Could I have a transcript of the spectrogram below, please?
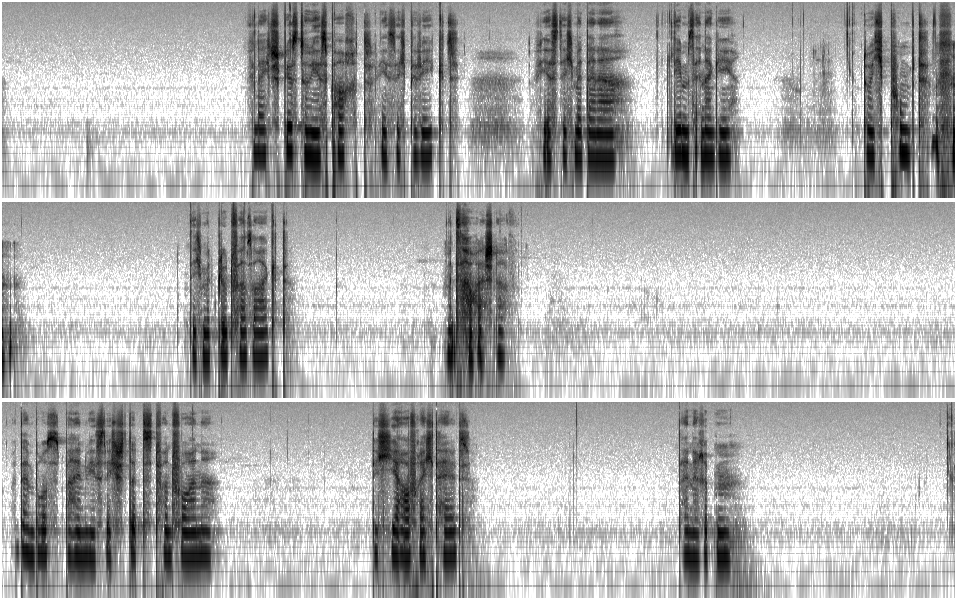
Vielleicht spürst du, wie es pocht, wie es sich bewegt, wie es dich mit deiner Lebensenergie durchpumpt, dich mit Blut versorgt, mit Sauerstoff. Und dein Brustbein, wie es dich stützt von vorne dich hier aufrecht hält. Deine Rippen.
